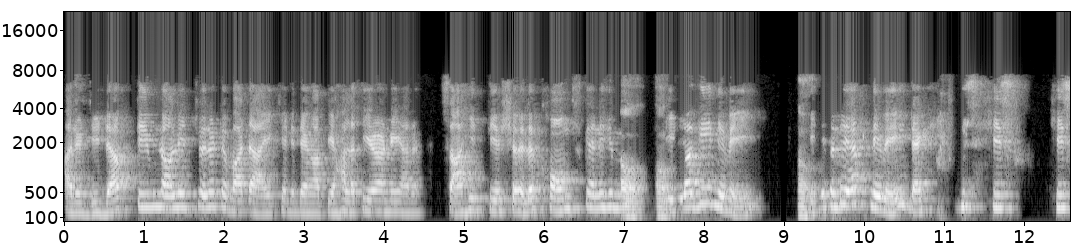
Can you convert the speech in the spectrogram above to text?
අර ඩිඩක්ටිව් නොලෙජ් වලට වඩා ඒ කියන්නේ දැන් අපි අහලා තියෙනනේ අර සාහිත්‍ය ෂර්ලොක් හෝම්ස් ගැන එහෙම. ඒ වගේ නෙවෙයි. එහෙම දෙයක් නෙවෙයි. දැන් හිස් හිස්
